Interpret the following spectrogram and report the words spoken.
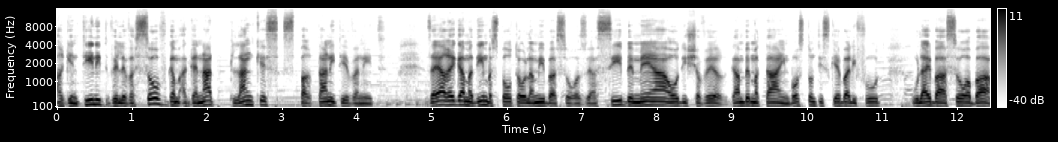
ארגנטינית, ולבסוף גם הגנת פלנקס ספרטנית יוונית. זה היה רגע מדהים בספורט העולמי בעשור הזה. השיא ב-100 עוד יישבר, גם ב-200. בוסטון תזכה באליפות, אולי בעשור הבא,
